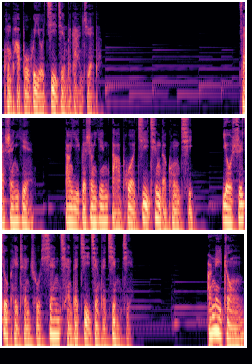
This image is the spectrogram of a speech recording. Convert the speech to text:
恐怕不会有寂静的感觉的。在深夜，当一个声音打破寂静的空气。有时就陪衬出先前的寂静的境界，而那种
